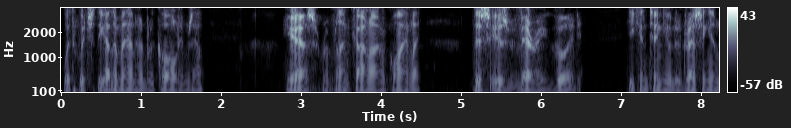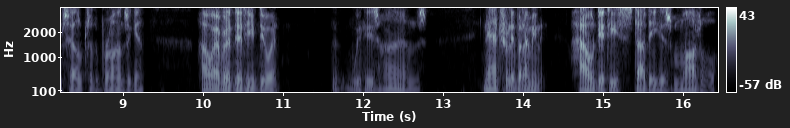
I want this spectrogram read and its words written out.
with which the other man had recalled himself. "Yes," replied Carlyle quietly. "This is very good," he continued, addressing himself to the bronze again. "However did he do it?" "With his hands." "Naturally, but I mean how did he study his model?"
